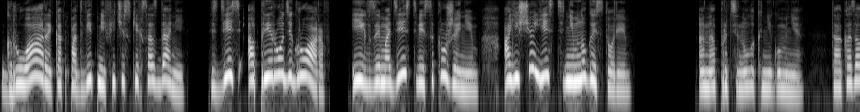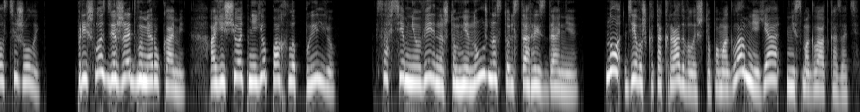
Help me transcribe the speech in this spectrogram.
«Груары, как подвид мифических созданий. Здесь о природе груаров, и их взаимодействии с окружением. А еще есть немного истории. Она протянула книгу мне. Та оказалась тяжелой. Пришлось держать двумя руками, а еще от нее пахло пылью. Совсем не уверена, что мне нужно столь старое издание. Но девушка так радовалась, что помогла мне, я не смогла отказать.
